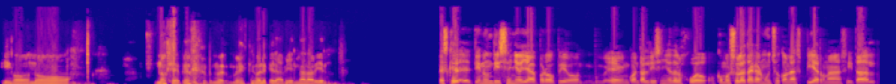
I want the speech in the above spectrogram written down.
y no, no. No sé, ves que no le queda bien, nada bien. Es que eh, tiene un diseño ya propio en cuanto al diseño del juego. Como suele atacar mucho con las piernas y tal,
